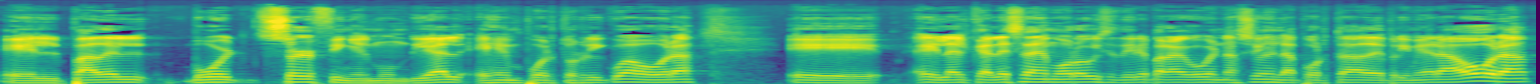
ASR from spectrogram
el paddleboard surfing, el mundial, es en Puerto Rico ahora. Eh, la alcaldesa de Morovis se tiene para la gobernación es la portada de primera hora,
